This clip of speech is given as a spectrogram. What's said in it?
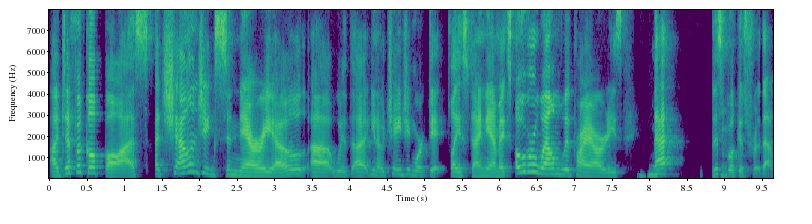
a difficult boss, a challenging scenario uh, with uh, you know changing workplace dynamics, overwhelmed with priorities. Mm-hmm. That this mm-hmm. book is for them.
